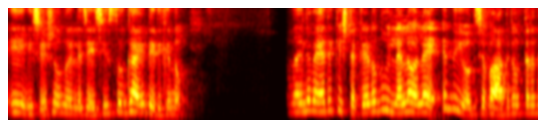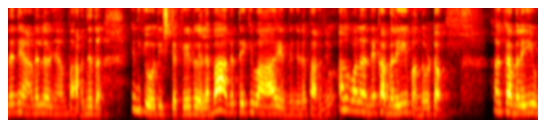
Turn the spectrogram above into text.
ഈ വിശേഷമൊന്നുമില്ല ചേച്ചി സുഖമായിട്ടിരിക്കുന്നു അതിൽ വേദയ്ക്ക് ഇഷ്ടക്കേടൊന്നും ഇല്ലല്ലോ അല്ലേ? എന്ന് ചോദിച്ചപ്പോൾ അതിന് ഉത്തരം തന്നെയാണല്ലോ ഞാൻ പറഞ്ഞത്. എനിക്ക് ഒരു ഇഷ്ടക്കേടും ഇല്ല. ഭാഗത്തേക്ക് വാ എന്നിങ്ങനെ പറഞ്ഞു. അതുപോലെ തന്നെ കമലയും വന്നു കേട്ടോ. കമലയും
